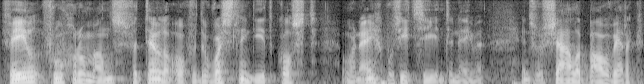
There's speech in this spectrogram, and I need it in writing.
Veel vroege romans vertellen over de worsteling die het kost om een eigen positie in te nemen in het sociale bouwwerk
